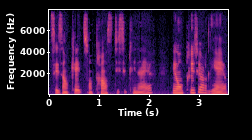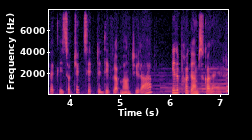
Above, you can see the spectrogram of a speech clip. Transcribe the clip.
Ces enquêtes sont transdisciplinaires et ont plusieurs liens avec les objectifs de développement durable et le programme scolaire.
